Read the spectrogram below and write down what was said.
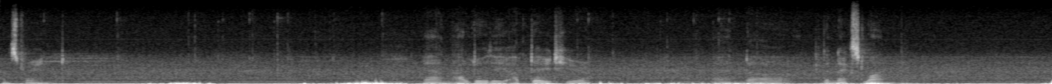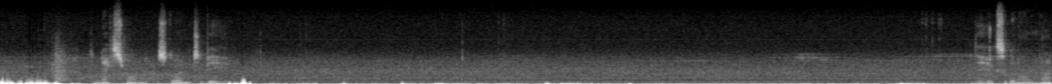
constraint. And I'll do the update here the next one. The next one is going to be the hexagonal nut.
